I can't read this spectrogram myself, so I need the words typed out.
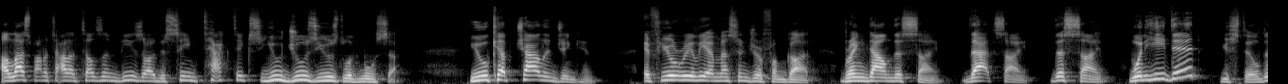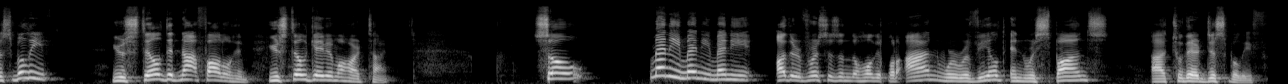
Allah subhanahu wa ta'ala tells them these are the same tactics you Jews used with Musa. You kept challenging him. If you're really a messenger from God, bring down this sign, that sign, this sign. When he did, you still disbelieved. You still did not follow him. You still gave him a hard time. So, many, many, many other verses in the Holy Quran were revealed in response uh, to their disbelief.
